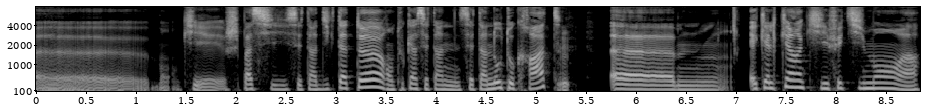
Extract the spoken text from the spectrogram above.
euh, bon, qui est, je sais pas si c'est un dictateur, en tout cas c'est un, c'est un autocrate, mm. euh, est quelqu'un qui effectivement a,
